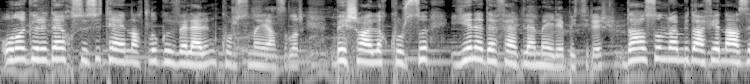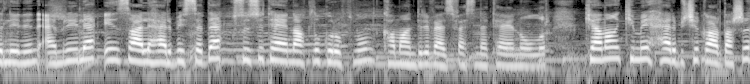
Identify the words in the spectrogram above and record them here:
Ona görə də xüsusi təyinatlı qüvvələrin kursuna yazılır. 5 aylıq kursu yenə də fərqlənmə ilə bitirir. Daha sonra Müdafiə Nazirliyinin əmri ilə İnsali hərbi hissədə xüsusi təyinatlı qrupunun komandiri vəzifəsinə təyin olunur. Kənan kimi hərbiçi qardaşı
